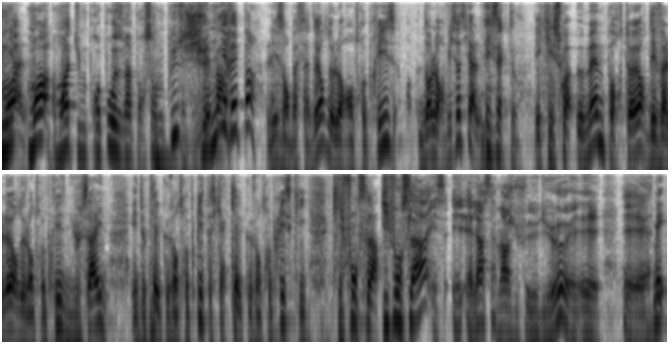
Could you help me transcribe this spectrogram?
moi, moi, moi, tu me proposes 20% de plus, je n'irai pas. Les ambassadeurs de leur entreprise dans leur vie sociale. Exactement. et qu'ils soient eux-mêmes porteurs des valeurs de l'entreprise, du side et de quelques entreprises, parce qu'il y a quelques entreprises qui, qui font cela. Qui font cela, et, là, ça marche du feu de Dieu. Et, et- et- Mais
